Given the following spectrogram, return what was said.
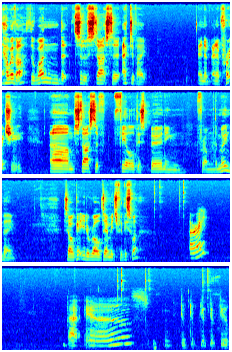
however, the one that sort of starts to activate and, and approach you um, starts to feel all this burning from the moonbeam. So I'll get you to roll damage for this one. All right. That is. Doop, doop, doop, doop, doop.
